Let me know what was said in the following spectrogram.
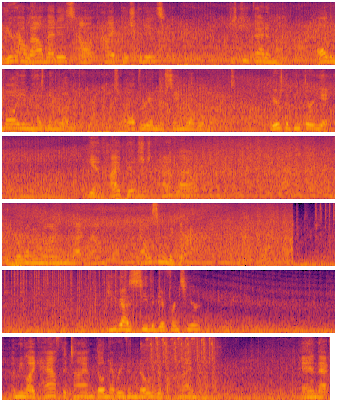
You hear how loud that is, how high-pitched it is? Just keep that in mind. All the volume has been leveled. So all three of them are same level of volumes. Here's the P-38. Again, high-pitched, kind of loud. You can hear 109 in the background. Now listen to the Yak. Do you guys see the difference here? I mean, like half the time, they'll never even know you're behind them. And that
